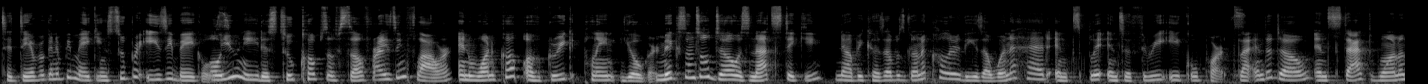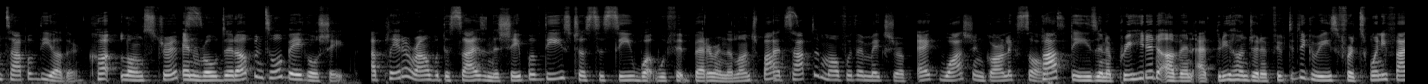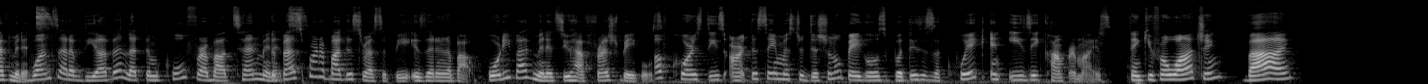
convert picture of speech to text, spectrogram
Today we're going to be making super easy bagels. All you need is 2 cups of self-rising flour and 1 cup of Greek plain yogurt. Mix until dough is not sticky. Now because I was going to color these, I went ahead and split into 3 equal parts. Flattened the dough and stacked one on top of the other. Cut long strips and rolled it up into a bagel shape. I played around with the size and the shape of these just to see what would fit better in the lunchbox. I topped them off with a mixture of egg wash and garlic salt. Pop these in a preheated oven at 350 degrees for 25 minutes. Once out of the oven, let them cool for about 10 minutes. The best part about this recipe is that in about 45 minutes, you have fresh bagels. Of course, these aren't the same as traditional bagels, but this is a quick and easy compromise. Thank you for watching. Bye!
